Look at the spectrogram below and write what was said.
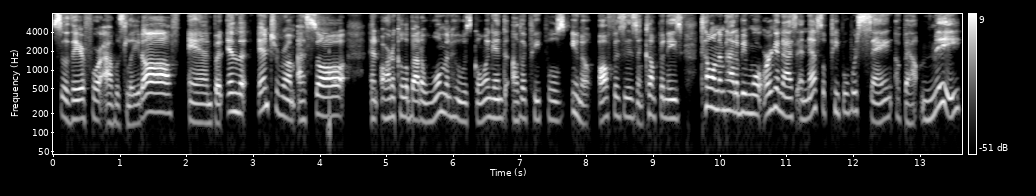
So therefore I was laid off. And but in the interim, I saw an article about a woman who was going into other people's, you know, offices and companies, telling them how to be more organized. And that's what people were saying about me.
